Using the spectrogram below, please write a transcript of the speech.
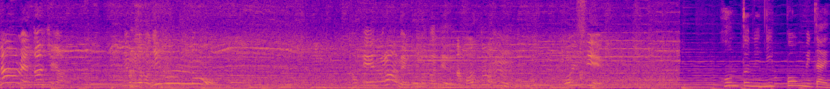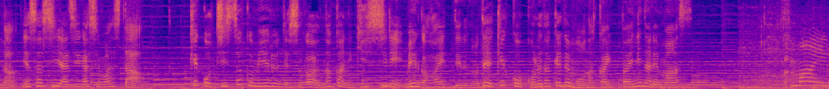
ラーメンどう違うなん。か日本の家庭のラーメンこんな感じやであ本当うん美味しい。本当に日本みたい。な優しい。味がしました結構小さく見えるんですが中にぎっしり麺が入ってい。るので結構これだけでもお腹い。っぱい。になれますスマイル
